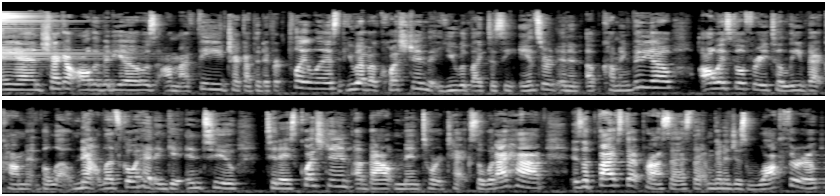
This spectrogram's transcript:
and check out all the videos on my feed. Check out the different playlists. If you have a question that you would like to see answered in an upcoming video, always feel free to leave that comment below. Now let's go ahead and get into today's question about mentor text. So what I have is a five-step process that I'm going to just walk through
